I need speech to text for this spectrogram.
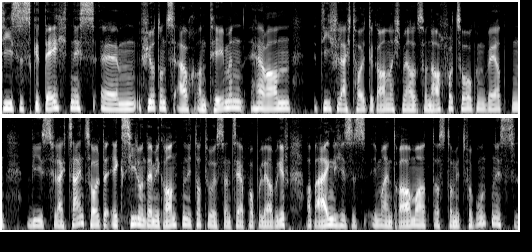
Dieses Gedächtnis ähm, führt uns auch an Themen heran, die vielleicht heute gar nicht mehr so nachvollzogen werden, wie es vielleicht sein sollte. Exil- und Emigrantenliteratur ist ein sehr populärer Begriff, aber eigentlich ist es immer ein Drama, das damit verbunden ist.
